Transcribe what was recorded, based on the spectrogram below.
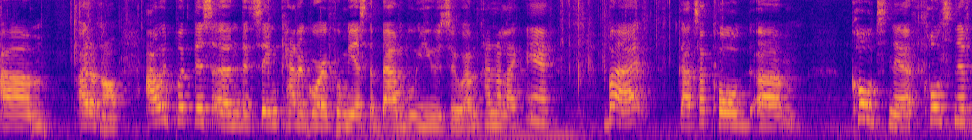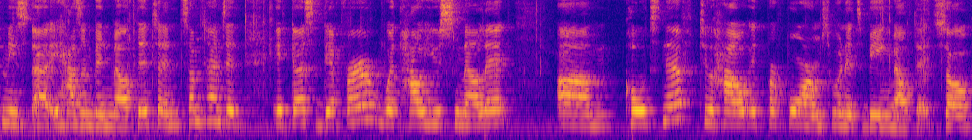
Um i don't know. I would put this in the same category for me as the bamboo yuzu. I'm kind of like eh. But that's a cold um cold sniff. Cold sniff means that it hasn't been melted and sometimes it, it does differ with how you smell it um, cold sniff to how it performs when it's being melted. So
